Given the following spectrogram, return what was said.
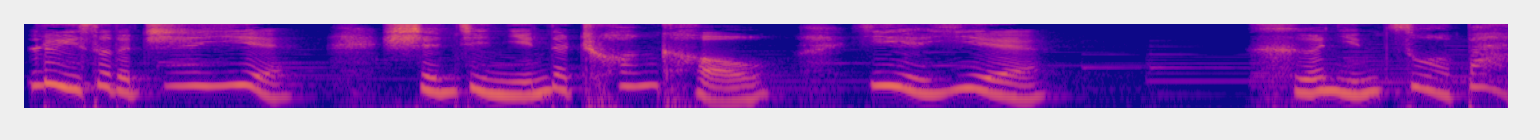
绿色的枝叶伸进您的窗口，夜夜和您作伴。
